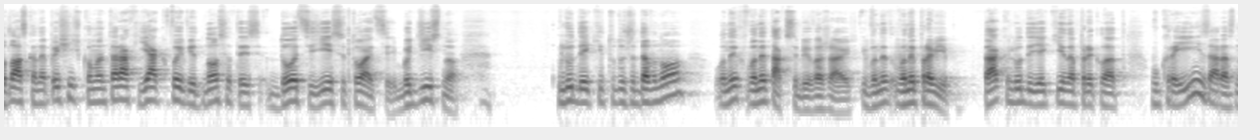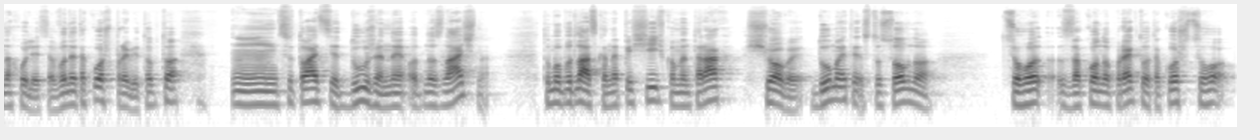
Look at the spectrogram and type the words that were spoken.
будь ласка, напишіть в коментарях, як ви відноситесь до цієї ситуації. Бо дійсно люди, які тут уже давно, у них вони так собі вважають, і вони, вони праві. Так, люди, які, наприклад, в Україні зараз знаходяться, вони також праві. Тобто ситуація дуже неоднозначна. Тому, будь ласка, напишіть в коментарях, що ви думаєте стосовно цього законопроекту, а також цього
